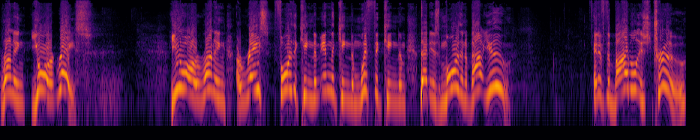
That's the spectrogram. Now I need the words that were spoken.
running your race. You are running a race for the kingdom, in the kingdom, with the kingdom that is more than about you. And if the Bible is true,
